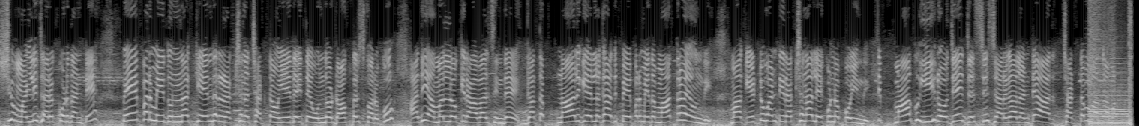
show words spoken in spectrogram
ఇష్యూ మళ్ళీ జరగకూడదంటే పేపర్ మీద ఉన్న కేంద్ర రక్షణ చట్టం ఏదైతే ఉందో డాక్టర్స్ కొరకు అది అమల్లోకి రావాల్సిందే. గత నాలుగేళ్ళుగా అది పేపర్ మీద మాత్రమే ఉంది. మాకు ఎటువంటి రక్షణ లేకుండా పోయింది. మాకు ఈ రోజే జస్టిస్ జరగాలంటే ఆ చట్టం మాకు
